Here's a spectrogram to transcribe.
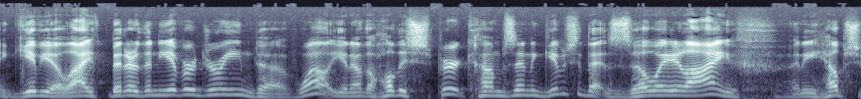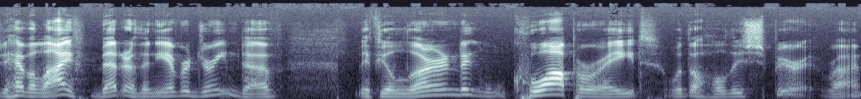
and give you a life better than you ever dreamed of. Well, you know, the Holy Spirit comes in and gives you that Zoe life, and He helps you to have a life better than you ever dreamed of if you learn to cooperate with the Holy Spirit, right?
